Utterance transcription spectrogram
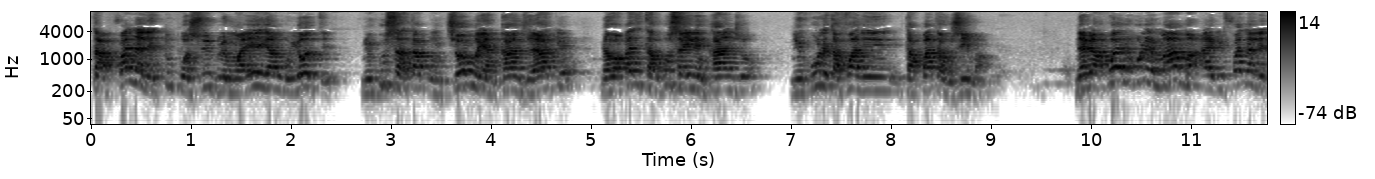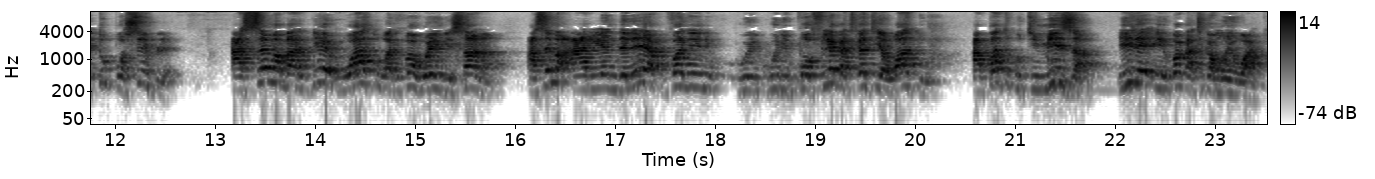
tafanya le tout possible mwaye yangu yote nigusa hata kumchongo ya nkanjo yake na wakati tagusa ile nkanjo ni kule tafani tapata uzima. Na vya kweli ule mama alifanya le tout possible. Asema marge watu walikuwa wengi sana. Asema aliendelea kufanya nini? Kui- katikati ya watu apate kutimiza ile ilikuwa katika moyo wake.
